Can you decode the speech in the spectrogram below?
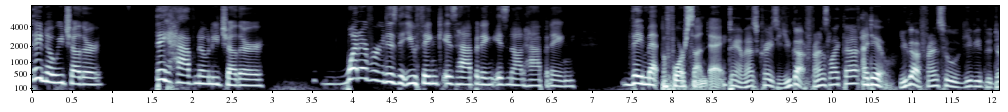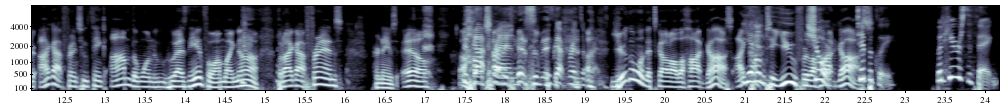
They know each other, they have known each other. Whatever it is that you think is happening is not happening. They met before Sunday. Damn, that's crazy. You got friends like that? I do. You got friends who give you the dirt. I got friends who think I'm the one who, who has the info. I'm like, no, no. but I got friends. Her name's Elle. He's got try to get friends. He's got friends of Uh, friends. You're the one that's got all the hot goss. I Yeah. come to you for the sure, hot goss. Typically. But here's the thing.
